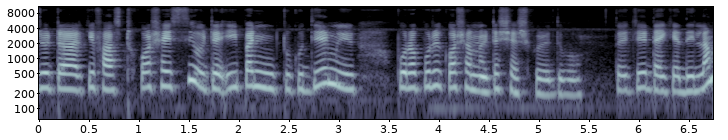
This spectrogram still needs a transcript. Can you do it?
যেটা আর কি ফার্স্ট কষাইছি, ওইটা এই পানিটুকু দিয়ে আমি পুরোপুরি কষানো এটা শেষ করে দেবো। তো এই যে ডাইকা দিলাম।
